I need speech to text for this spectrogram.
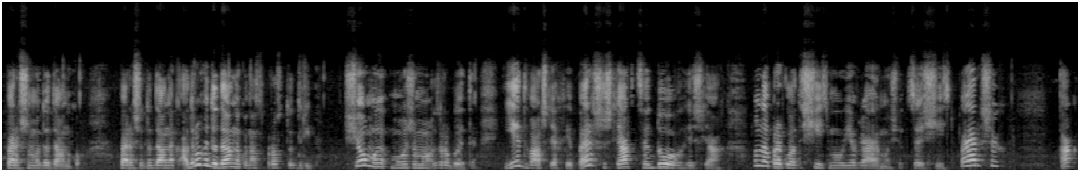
в першому доданку. Перший доданок, а другий доданок у нас просто дріб. Що ми можемо зробити? Є два шляхи. Перший шлях це довгий шлях. Ну, наприклад, 6 ми уявляємо, що це 6 перших. Так,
